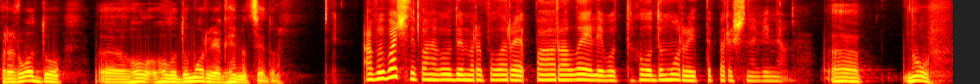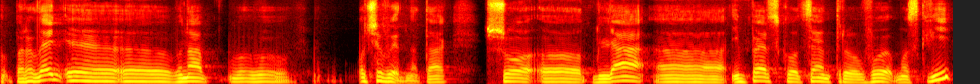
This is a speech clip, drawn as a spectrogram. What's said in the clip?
природу голодомору як геноциду. А ви бачите, пане Володимире, паралелі от Голодомору і теперішня війна? Е, ну, паралель е, е, вона е, очевидна, так що е, для е, імперського центру в Москві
